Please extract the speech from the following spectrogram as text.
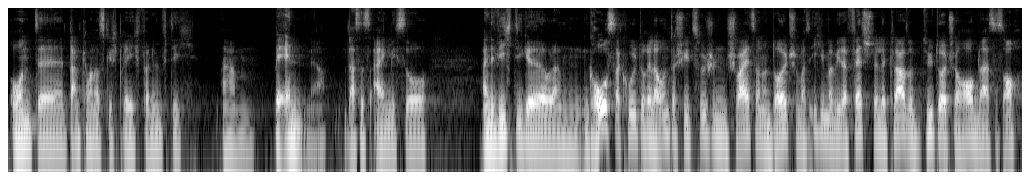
Und äh, dann kann man das Gespräch vernünftig ähm, beenden. Ja. Das ist eigentlich so eine wichtige oder ein großer kultureller Unterschied zwischen Schweizern und Deutschen, was ich immer wieder feststelle. Klar, so süddeutscher Raum, da ist es auch,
